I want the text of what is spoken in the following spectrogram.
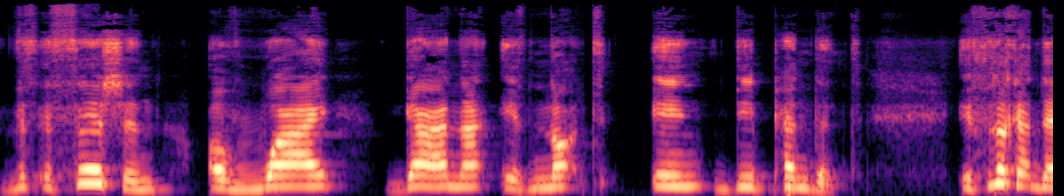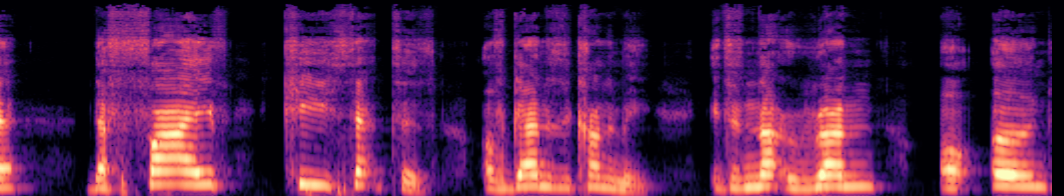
this assertion of why Ghana is not independent. If you look at the, the five key sectors of Ghana's economy, it is not run or owned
